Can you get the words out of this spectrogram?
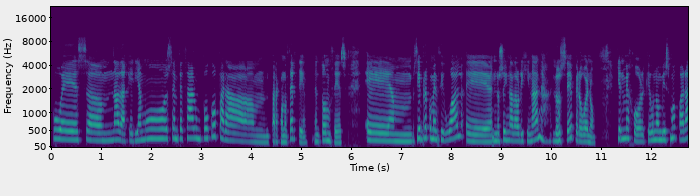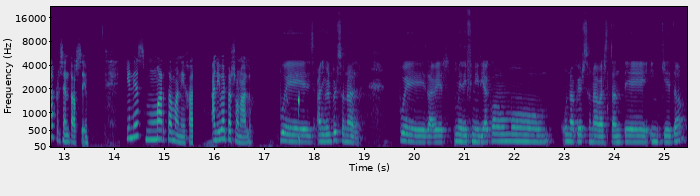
Pues um, nada, queríamos empezar un poco para, um, para conocerte. Entonces, eh, um, siempre comienzo igual, eh, no soy nada original, lo sé, pero bueno, ¿quién mejor que uno mismo para presentarse? ¿Quién es Marta Manejas a nivel personal? Pues a nivel personal, pues a ver, me definiría como una persona bastante inquieta,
